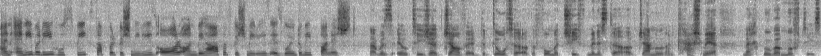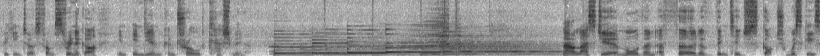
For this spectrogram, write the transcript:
and anybody who speaks up for Kashmiris or on behalf of Kashmiris is going to be punished. That was Iltija Javed, the daughter of the former Chief Minister of Jammu and Kashmir, Mehbooba Mufti, speaking to us from Srinagar in Indian controlled Kashmir. Now, last year, more than a third of vintage Scotch whiskies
